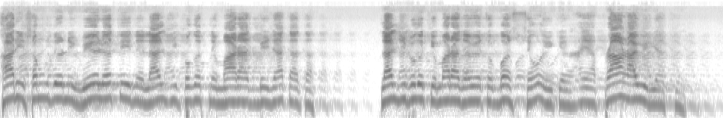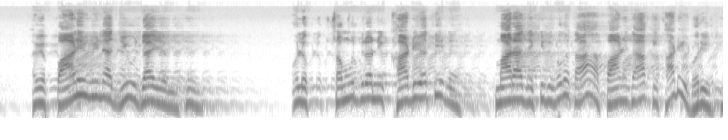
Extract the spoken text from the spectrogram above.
ખારી સમુદ્રની વેળ હતી ને લાલજી ભગત ને મહારાજ બે જાતા હતા. લાલજી ભગત કે, મહારાજ, હવે તો બસ છે હોય કે, અહીંયા પ્રાણ આવી રહ્યા છે. હવે પાણી વિના જીવ જાય એમ છે. ઓલો સમુદ્રની ખાડી હતી ને, મહારાજે કીધું, ભગત, આ પાણી તો આખી ખાડી ભરી છે.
